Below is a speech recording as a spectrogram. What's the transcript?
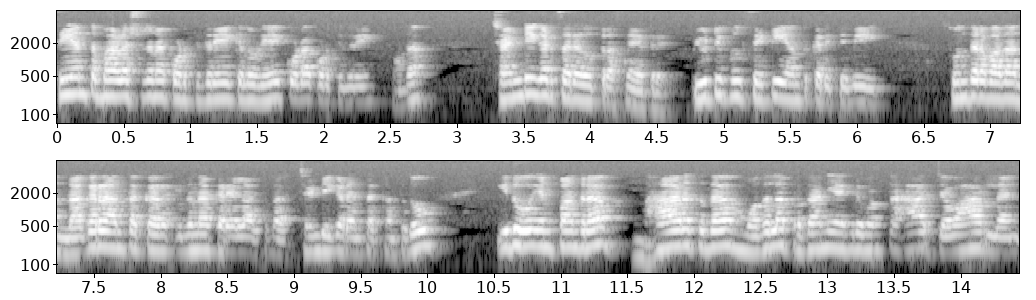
ಸಿ ಅಂತ ಬಹಳಷ್ಟು ಜನ ಕೊಡ್ತಿದ್ರಿ, ಕೆಲವರು ಎ ಕೂಡ ಕೊಡ್ತಿದ್ರಿ, ಹೌದಾ? ಚಂಡೀಗಢ ಸರಿಯಾದ ಉತ್ತರ ಸ್ನೇಹಿತರೆ. ಬ್ಯೂಟಿಫುಲ್ ಸಿಟಿ ಅಂತ ಕರಿತೀವಿ. ಸುಂದರವಾದ ನಗರ ಅಂತ ಕ, ಇದನ್ನ ಕರೆಯಲಾಗ್ತದ ಚಂಡೀಗಢ ಅಂತಕ್ಕಂಥದ್ದು. ಇದು ಏನಪ್ಪಾ ಅಂದ್ರ ಭಾರತದ ಮೊದಲ ಪ್ರಧಾನಿಯಾಗಿರುವಂತಹ ಜವಾಹರ್ಲಾಲ್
